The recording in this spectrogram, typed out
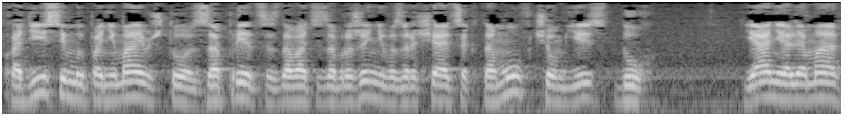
в хадисе мы понимаем, что запрет создавать изображение возвращается к тому, в чем есть дух. Я не аляма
